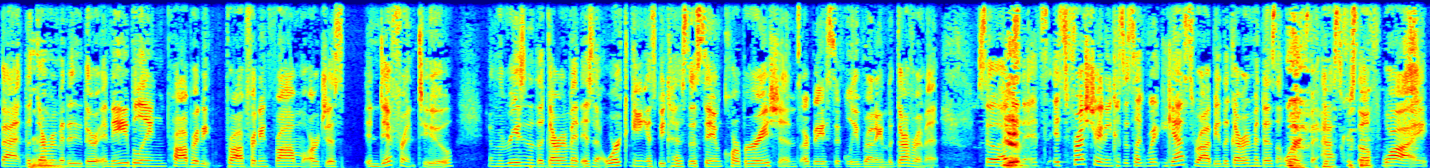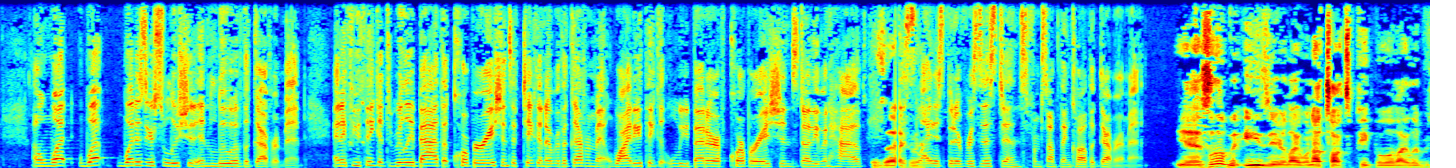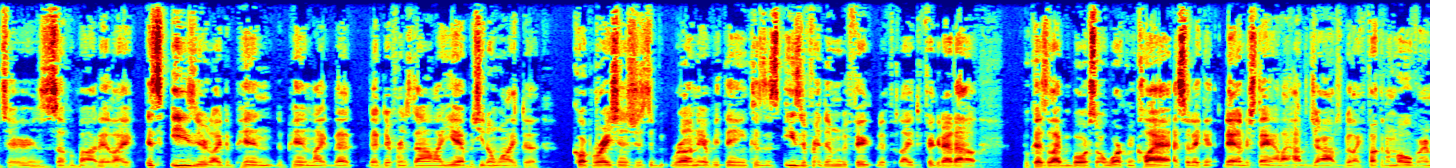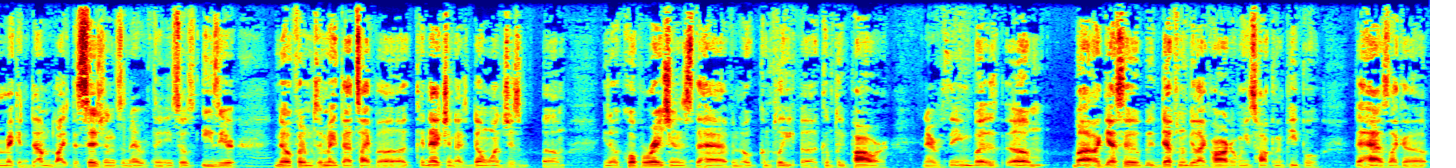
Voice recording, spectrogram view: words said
that the mm. government is either enabling property profiting from or just indifferent to. And the reason that the government isn't working is because the same corporations are basically running the government. So I yeah. mean, it's it's frustrating because it's like, yes, Robbie, the government doesn't work, but ask yourself why and what what what is your solution in lieu of the government? And if you think it's really bad that corporations have taken over the government, why do you think it will be better if corporations don't even have exactly. the slightest bit of resistance from something called the government? Yeah, it's a little bit easier. Like when I talk to people like libertarians and stuff about it, like it's easier like to pin to pin like that that difference down. Like yeah, but you don't want like the corporations just to run everything because it's easier for them to figure like to figure that out because like more so working class, so they can they understand like how the jobs be like fucking them over and making dumb like decisions and everything. So it's easier, you know, for them to make that type of uh, connection. That don't want just um, you know corporations to have you know complete uh, complete power and everything. But um, but I guess it would definitely be like harder when you're talking to people that has like a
